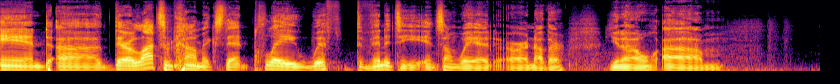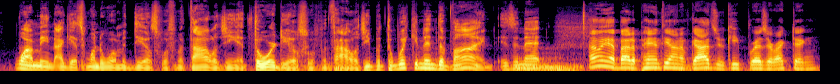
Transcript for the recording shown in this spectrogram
and uh, there are lots of comics that play with divinity in some way or another. You know, um, well, I mean, I guess Wonder Woman deals with mythology and Thor deals with mythology, but the wicked and divine isn't that? Oh yeah, about a pantheon of gods who keep resurrecting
